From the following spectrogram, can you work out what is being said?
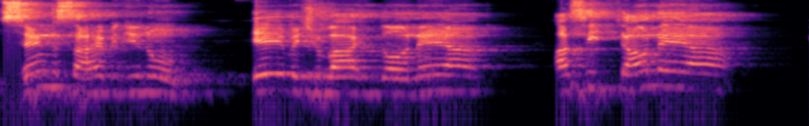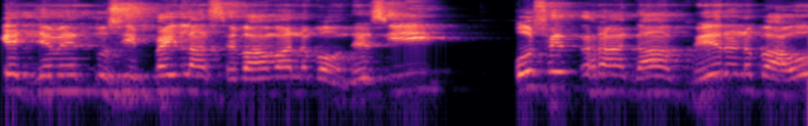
ਸਿੰਘ ਸਾਹਿਬ ਜੀ ਨੂੰ ਇਹ ਵਿਸ਼ਵਾਸ ਦਿਵਾਉਂਦੇ ਆ ਅਸੀਂ ਚਾਹੁੰਦੇ ਆ ਕਿ ਜਿਵੇਂ ਤੁਸੀਂ ਪਹਿਲਾਂ ਸੇਵਾਵਾਂ ਨਿਭਾਉਂਦੇ ਸੀ, ਉਸੇ ਤਰ੍ਹਾਂ ਗਾਂ ਫੇਰ ਨਿਭਾਓ।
